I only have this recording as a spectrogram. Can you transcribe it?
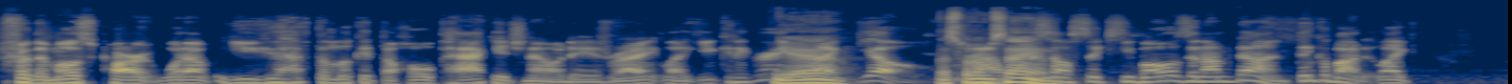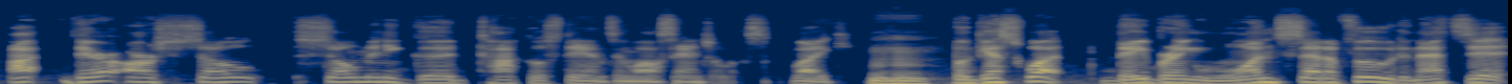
for the most part what I, you, you have to look at the whole package nowadays right like you can agree Yeah. like yo That's what I'm I saying. sell 60 bowls and i'm done think about it like I, there are so so many good taco stands in los angeles like hmm but guess what? They bring one set of food and that's it.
